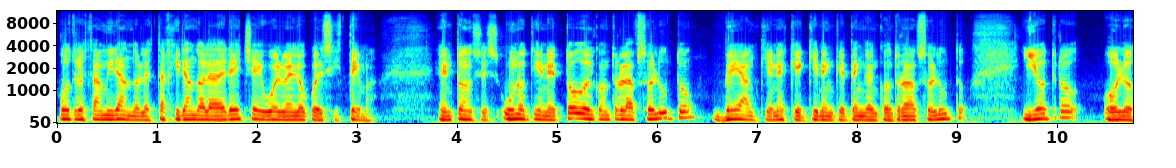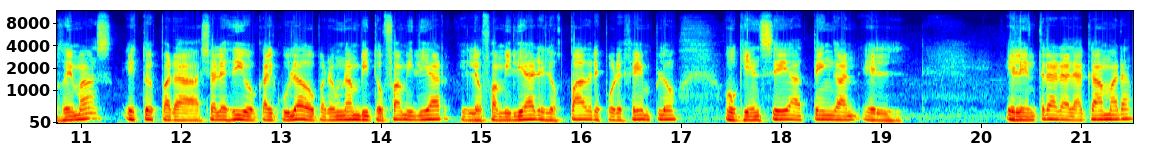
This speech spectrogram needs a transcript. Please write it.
otro está mirando, le está girando a la derecha y vuelven loco el sistema. Entonces, uno tiene todo el control absoluto, vean quién es que quieren que tenga el control absoluto, y otro o los demás, esto es para, ya les digo, calculado para un ámbito familiar, que los familiares, los padres, por ejemplo, o quien sea, tengan el, el entrar a la cámara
